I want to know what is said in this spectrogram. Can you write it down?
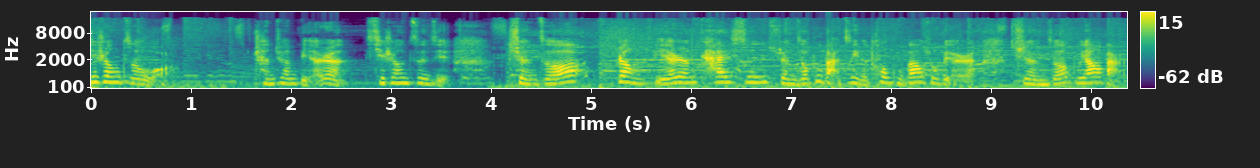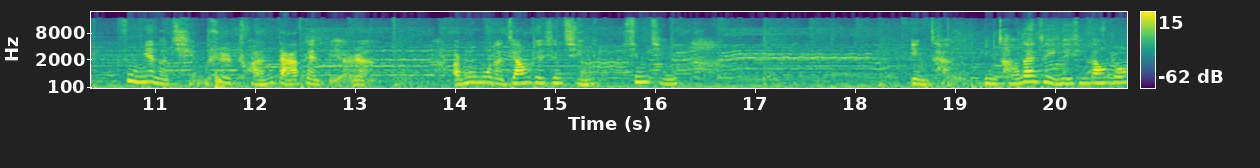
牺牲自我，成全别人，牺牲自己，选择让别人开心，选择不把自己的痛苦告诉别人，选择不要把。负面的情绪传达给别人，而默默的将这些情心情隐藏隐藏在自己内心当中，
